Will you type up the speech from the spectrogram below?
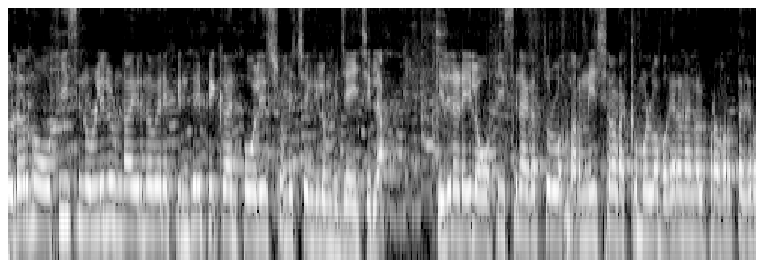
തുടർന്ന് ഓഫീസിനുള്ളിലുണ്ടായിരുന്നവരെ പിന്തിരിപ്പിക്കാൻ പോലീസ് ശ്രമിച്ചെങ്കിലും വിജയിച്ചില്ല. ഇതിനിടയിൽ ഓഫീസിനകത്തുള്ള ഫർണിച്ചർ അടക്കമുള്ള ഉപകരണങ്ങൾ പ്രവർത്തകർ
